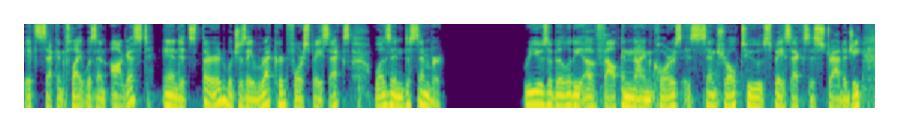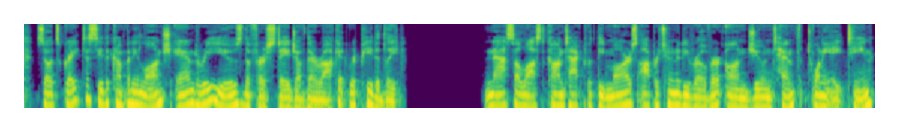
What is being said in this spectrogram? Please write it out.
Its second flight was in August, and its third, which is a record for SpaceX, was in December. Reusability of Falcon 9 cores is central to SpaceX's strategy, so it's great to see the company launch and reuse the first stage of their rocket repeatedly. NASA lost contact with the Mars Opportunity rover on June 10, 2018.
